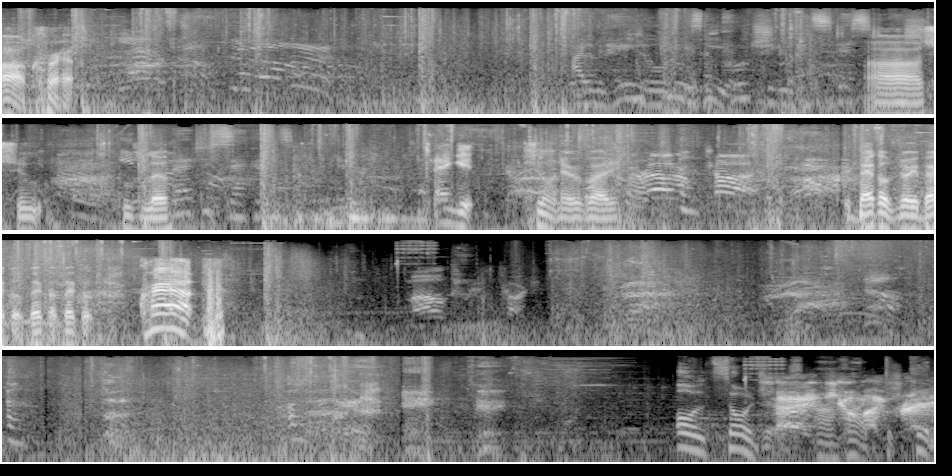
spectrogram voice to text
Oh crap. Its destination. Ah shoot. Who's left? 30. Dang it. Shooting everybody. We're out of time. Back up, Dre. Back up, back up, back up. Crap! My ultimate is charging. Old soldiers are hard to kill.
